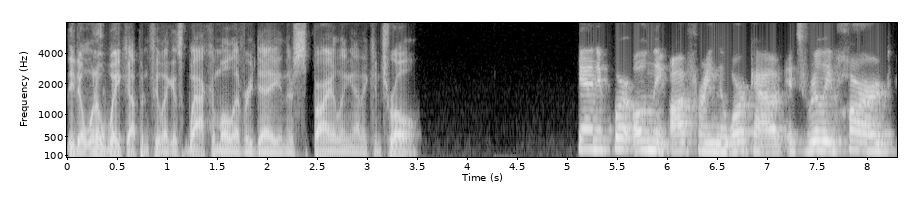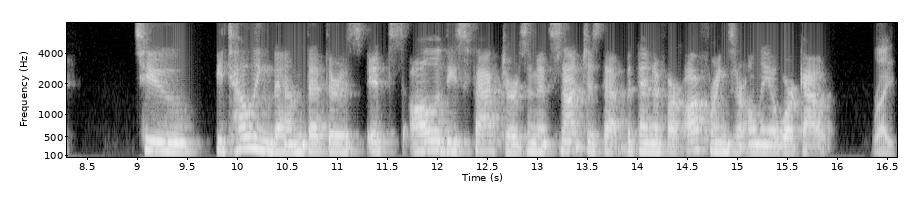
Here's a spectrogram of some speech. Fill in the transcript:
They don't want to wake up and feel like it's whack-a-mole every day and they're spiraling out of control. Yeah, and if we're only offering the workout, it's really hard to be telling them that there's it's all of these factors and it's not just that but then if our offerings are only a workout right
